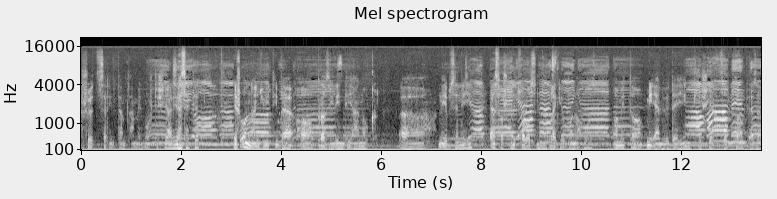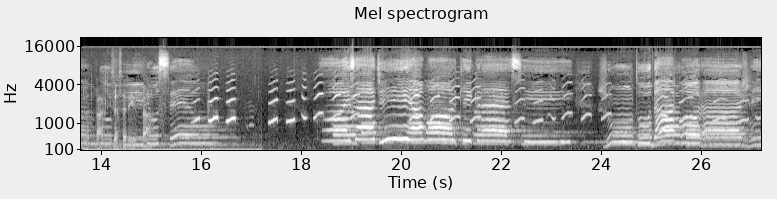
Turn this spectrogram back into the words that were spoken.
sőt szerintem talán még most is járja ezeket, és onnan gyűjti be a brazil indiánok uh, népzenéjét. Ez hasonlít valószínűleg legjobban ahhoz, amit a mi elődeink is játszottak ezelőtt pár tízezer évvel. Coisa de amor que cresce junto da coragem,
